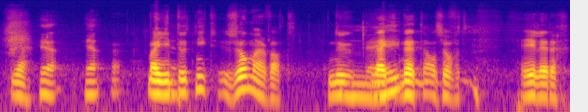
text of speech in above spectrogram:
Ja. Ja, ja. Maar je Ja. doet niet zomaar wat. Nu Nee. lijkt het net alsof het heel erg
